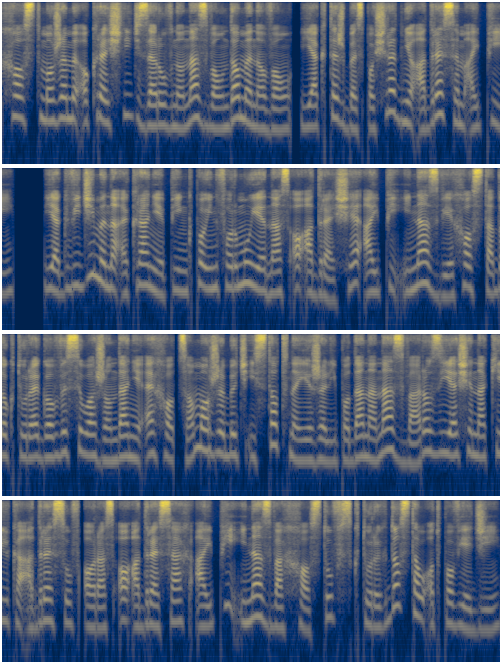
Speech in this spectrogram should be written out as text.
Host możemy określić zarówno nazwą domenową, jak też bezpośrednio adresem IP. Jak widzimy na ekranie ping poinformuje nas o adresie IP i nazwie hosta, do którego wysyła żądanie echo, co może być istotne, jeżeli podana nazwa rozwija się na kilka adresów oraz o adresach IP i nazwach hostów, z których dostał odpowiedzi.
